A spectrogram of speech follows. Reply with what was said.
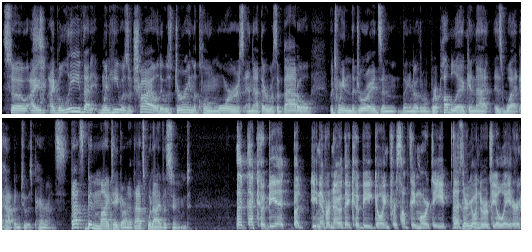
So I I believe that when he was a child, it was during the Clone Wars, and that there was a battle between the droids and the you know the Republic, and that is what happened to his parents. That's been my take on it. That's what I've assumed. That that could be it, but you never know. They could be going for something more deep that Absolutely. they're going to reveal later.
